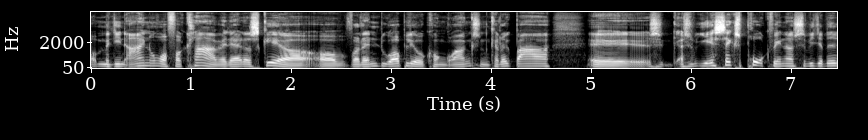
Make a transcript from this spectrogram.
at med dine egne ord forklare, hvad det er, der sker, og hvordan du oplever konkurrencen. Kan du ikke bare... Øh, altså I er seks pro-kvinder, så vidt jeg ved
